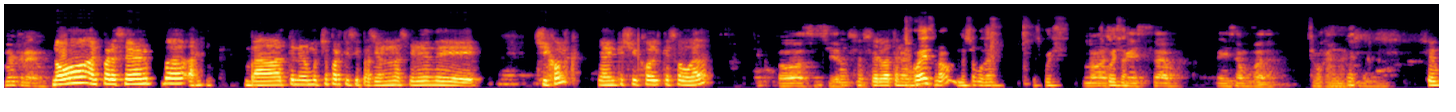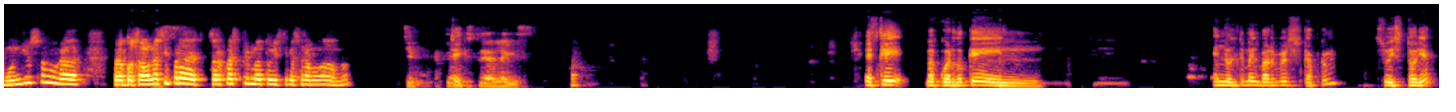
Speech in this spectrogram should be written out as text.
No creo. No, al parecer va, va a tener mucha participación en la serie de She-Hulk. Ya ven que She-Hulk es abogada. Oh, sí, cierto. Entonces él va a tener. Juez, ¿no? No es abogado. Es juez. No, es que es, ab- es abogada. Es abogada. Según yo es abogada. Pero pues aún así para ser juez primero tuviste que ser abogado, ¿no? Sí, tiene Sí. que estudiar leyes. Es que me acuerdo que en, en Ultimate Marvel vs. Capcom, su historia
